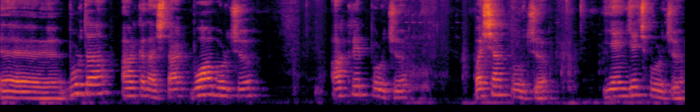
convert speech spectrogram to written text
E, burada arkadaşlar Boğa burcu, Akrep burcu, Başak burcu, Yengeç burcu.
